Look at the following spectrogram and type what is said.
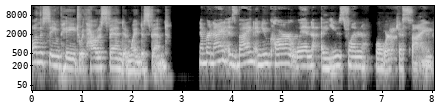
on the same page with how to spend and when to spend. Number nine is buying a new car when a used one will work just fine.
